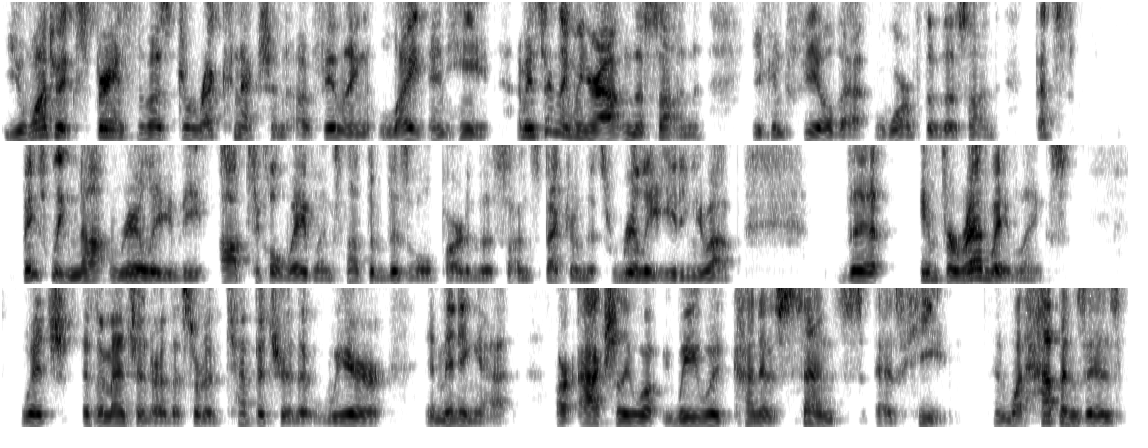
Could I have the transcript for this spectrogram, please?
you want to experience the most direct connection of feeling light and heat, I mean, certainly when you're out in the sun, you can feel that warmth of the sun. That's basically not really the optical wavelengths, not the visible part of the sun spectrum that's really heating you up. The infrared wavelengths, which, as I mentioned, are the sort of temperature that we're emitting at, are actually what we would kind of sense as heat. And what happens is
